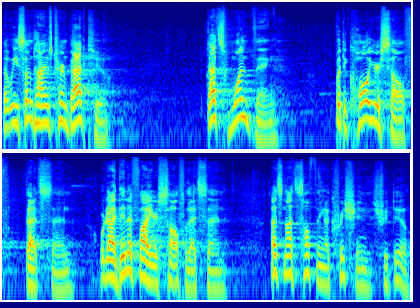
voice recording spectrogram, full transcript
that we sometimes turn back to. That's one thing, but to call yourself that sin or to identify yourself with that sin, that's not something a Christian should do.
